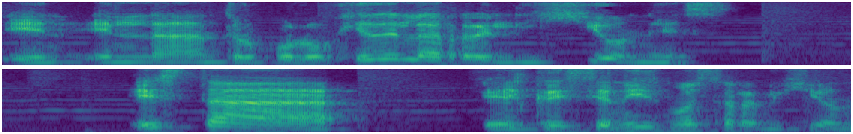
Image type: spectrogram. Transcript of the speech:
En, la antropología de las religiones, esta, el cristianismo, esta religión,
